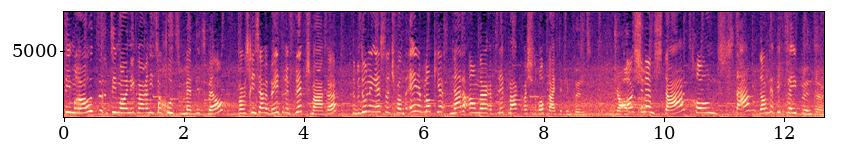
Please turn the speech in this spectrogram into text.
Team rood, Timo en ik waren niet zo goed met dit spel. Maar misschien zijn we beter in flips maken. De bedoeling is dat je van het ene blokje naar de ander een flip maakt. Als je erop blijft heb je een punt. Als je hem staat, gewoon staan, dan heb je twee punten.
